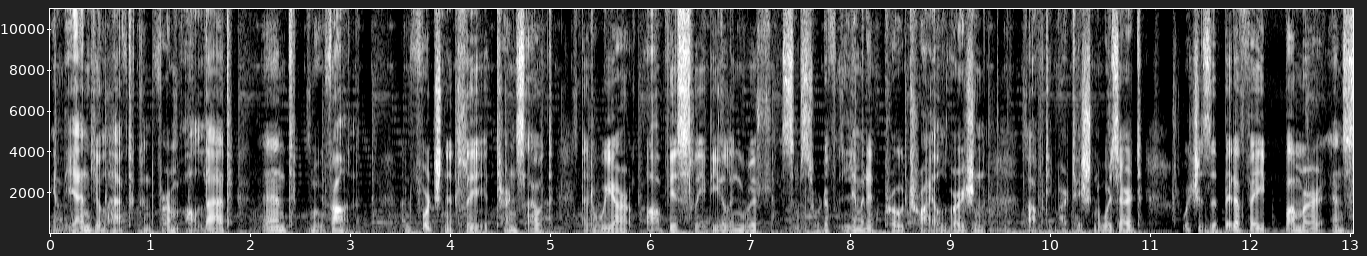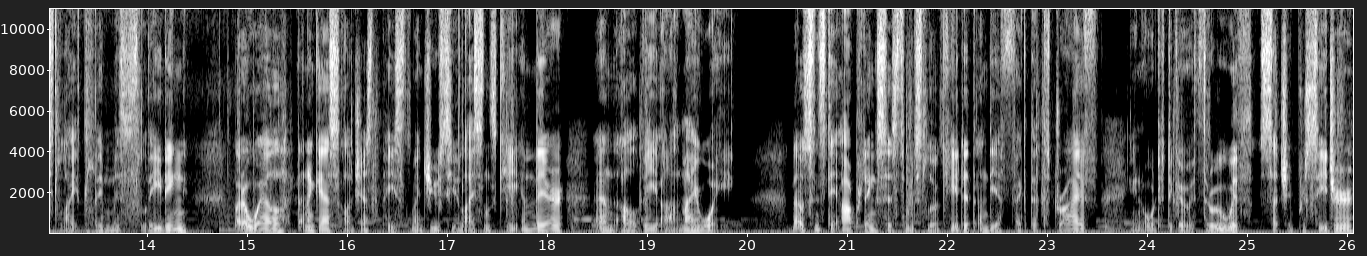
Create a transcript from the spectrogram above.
In the end, you'll have to confirm all that and move on. Unfortunately, it turns out that we are obviously dealing with some sort of limited pro trial version of the Partition Wizard, which is a bit of a bummer and slightly misleading. But oh well, then I guess I'll just paste my juicy license key in there and I'll be on my way. Now, since the operating system is located on the affected drive, in order to go through with such a procedure,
